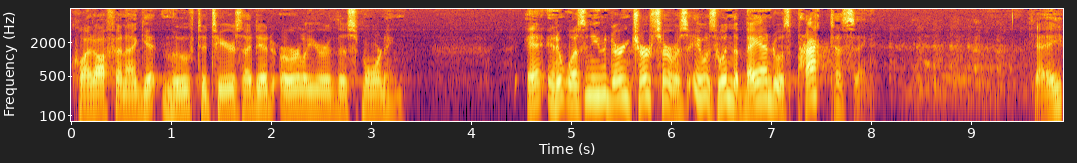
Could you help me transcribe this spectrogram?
Quite often, I get moved to tears. I did earlier this morning. And, and it wasn't even during church service, it was when the band was practicing. Okay?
